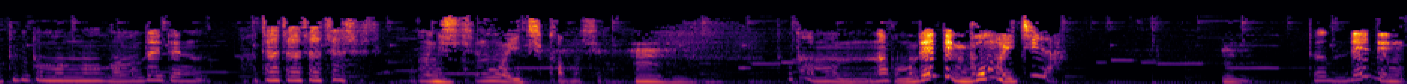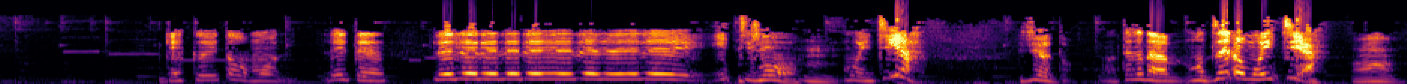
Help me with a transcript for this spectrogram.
ってことも、なんか0.8888もう1かもしれない。ってうん。ことはもう、なんかもう0.5も1だ。うん。と0点、逆言うともう0.0000001も、うんもう1や。1だと。ってことはもう0も1や。うん。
